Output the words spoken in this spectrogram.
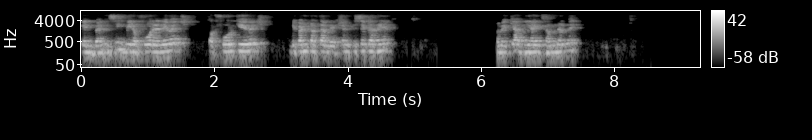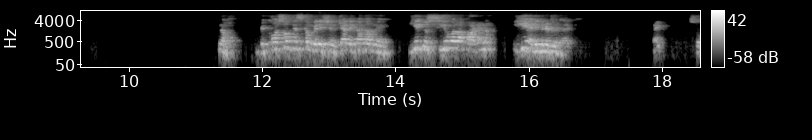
in balancing we have 4 NaOH और 4 KOH डिपेंड करता है रिएक्शन किससे कर रहे हैं। हमें क्या दिया एग्जामिनर ने? No because of this combination क्या देखा था हमने? ये जो सीओ वाला पार्ट है ना, ये एलिमिनेट हो जाएगा। राइट सो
